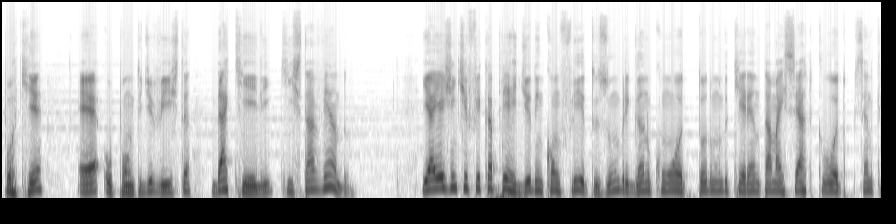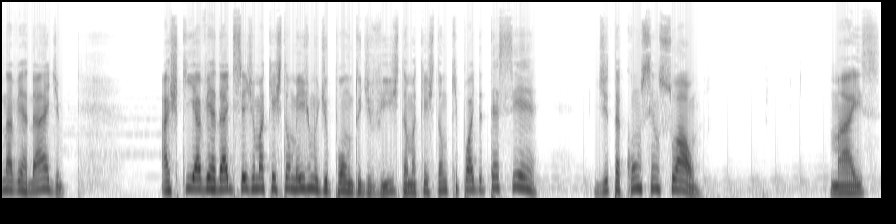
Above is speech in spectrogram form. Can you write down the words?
porque é o ponto de vista daquele que está vendo. E aí a gente fica perdido em conflitos, um brigando com o outro, todo mundo querendo estar mais certo que o outro, sendo que na verdade acho que a verdade seja uma questão mesmo de ponto de vista, uma questão que pode até ser dita consensual. Mas,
